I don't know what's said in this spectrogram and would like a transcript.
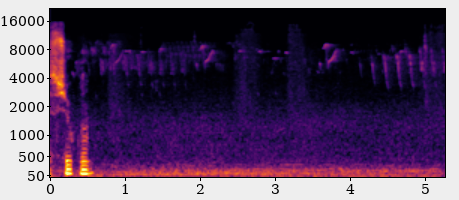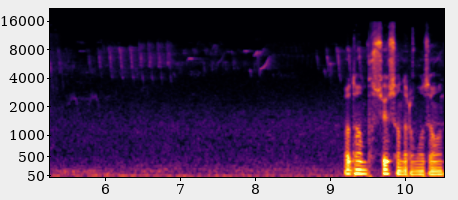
ses yok lan. Adam pusuyor sanırım o zaman.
